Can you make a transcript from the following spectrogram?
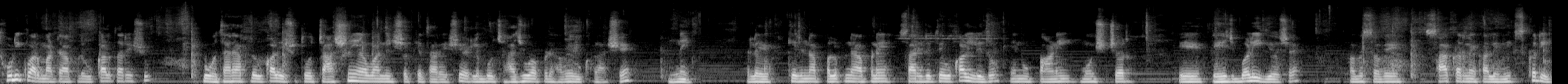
થોડીક વાર માટે આપણે ઉકાળતા રહીશું. બહુ વધારે આપણે ઉકાળીશું તો ચાસણી આવવાની શક્યતા રહેશે, એટલે બહુ ઝાઝું આપણે હવે ઉકાળાશે નહીં. એટલે કેરીના પલ્પને આપણે સારી રીતે ઉકાળી લીધો, એનું પાણી મોઇશ્ચર એ ભેજ બળી ગયો છે. હવે હવે સાકરને ખાલી મિક્સ કરી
